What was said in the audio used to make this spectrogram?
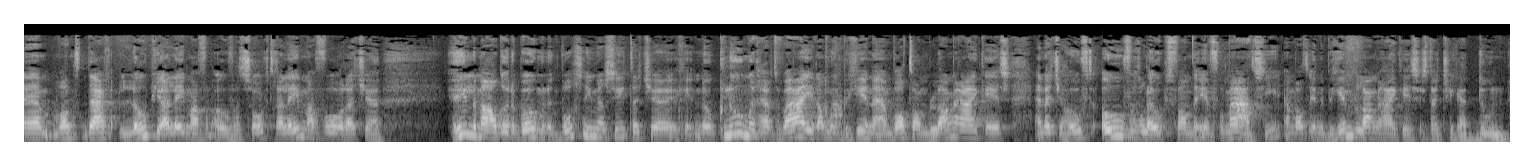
Um, want daar loop je alleen maar van over. Het zorgt er alleen maar voor dat je helemaal door de bomen het bos niet meer ziet. Dat je no clue meer hebt waar je dan moet beginnen en wat dan belangrijk is. En dat je hoofd overloopt van de informatie. En wat in het begin belangrijk is, is dat je gaat doen.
